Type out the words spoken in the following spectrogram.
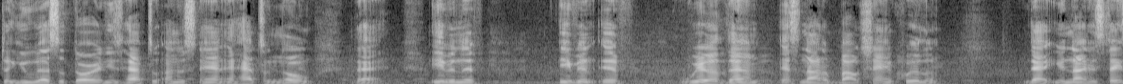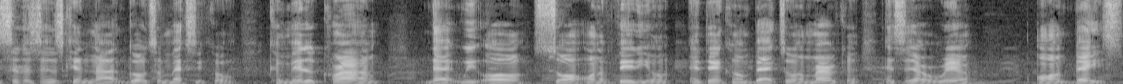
The U.S. authorities have to understand and have to know that even if, even if we're them, it's not about Shanquella that United States citizens cannot go to Mexico, commit a crime that we all saw on a video, and then come back to America and say we're on base.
